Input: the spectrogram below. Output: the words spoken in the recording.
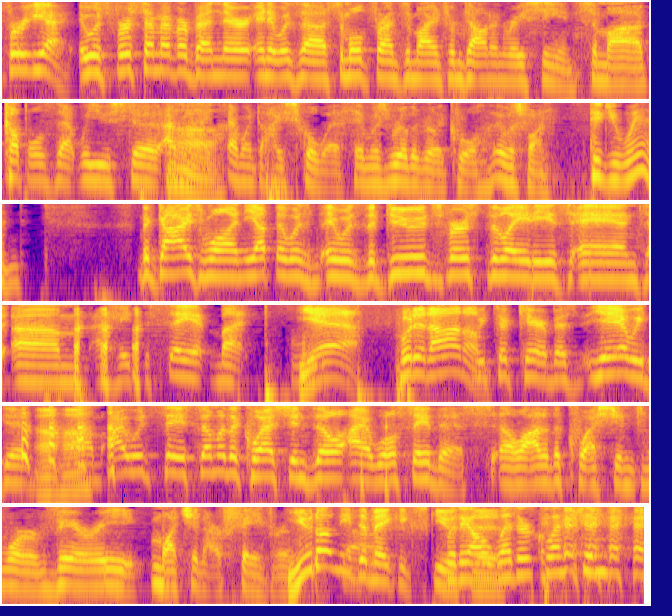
first. Yeah, it was first time I've ever been there, and it was uh, some old friends of mine from down in Racine, some uh, couples that we used to. I mean, Ah. I, I went to high school with. It was really really cool. It was fun. Did you win? The guys won. Yep, it was it was the dudes versus the ladies, and um, I hate to say it, but Yeah, put it on them. we took care of business. Yeah, we did. Uh-huh. Um, I would say some of the questions, though, I will say this: a lot of the questions were very much in our favor. you don't need to make excuses. Were they all weather questions?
